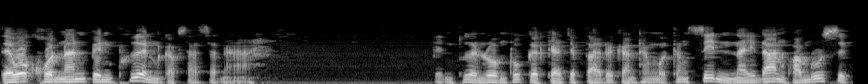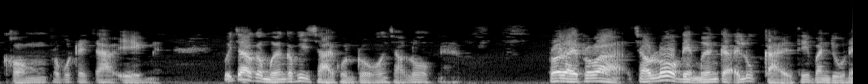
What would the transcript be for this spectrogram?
แต่ว่าคนนั้นเป็นเพื่อนกับศาสนา เป็นเพื่อนร่วมทุกข์เกิดแก่เจ็บตายด้วยกันทั้งหมดทั้งสิ้นในด้านความรู้สึกของพระพุทธเจ้าเองเนี่ยพระเจ้าก็เหมือนกับพี่ชายคนโตของชาวโลกนะครับเพราะอะไรเพราะว่าชาวโลกเนี่ยเหมือนกับไอ้ลูกไก่ที่มันอยู่ใน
